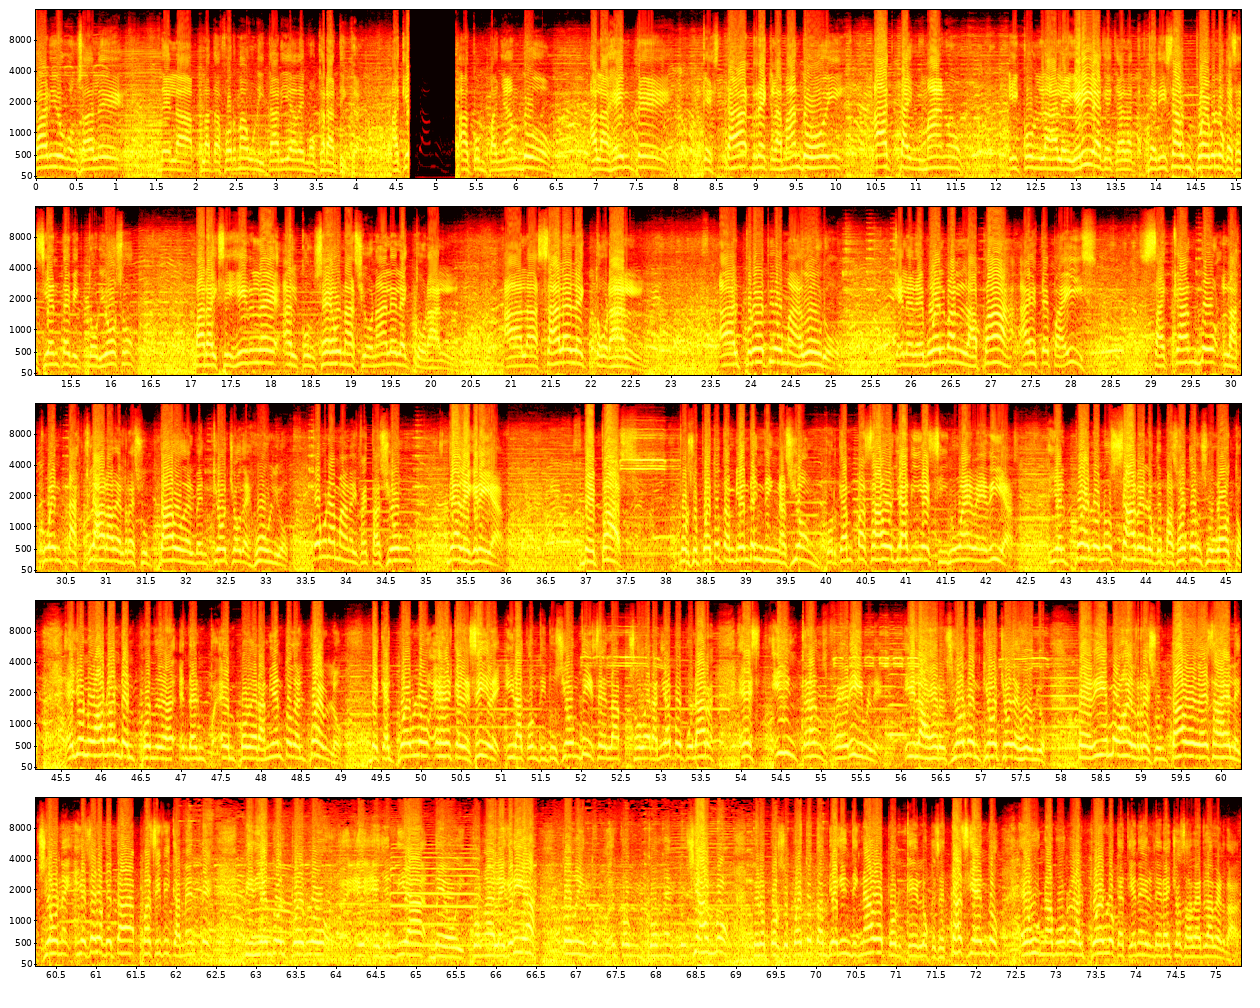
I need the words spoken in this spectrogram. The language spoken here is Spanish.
Macario González de la Plataforma Unitaria Democrática. Aquí acompañando a la gente que está reclamando hoy acta en mano y con la alegría que caracteriza a un pueblo que se siente victorioso para exigirle al Consejo Nacional Electoral, a la sala electoral, al propio Maduro, que le devuelvan la paz a este país, sacando las cuentas claras del resultado del 28 de julio, es una manifestación de alegría, de paz, por supuesto también de indignación, porque han pasado ya 19 días y el pueblo no sabe lo que pasó con su voto. Ellos no hablan de empoderamiento del pueblo, de que el pueblo es el que decide y la constitución dice la soberanía popular es intransferible y la ejerció el 28 de julio. Pedimos el resultado de esas elecciones y eso es lo que está pacíficamente pidiendo el pueblo eh, en el día de hoy, con alegría, con, con entusiasmo, pero por supuesto también indignado porque lo que se está haciendo es una burla al pueblo que tiene el derecho a saber la verdad.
